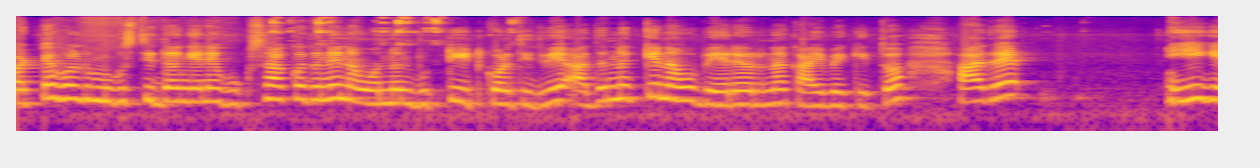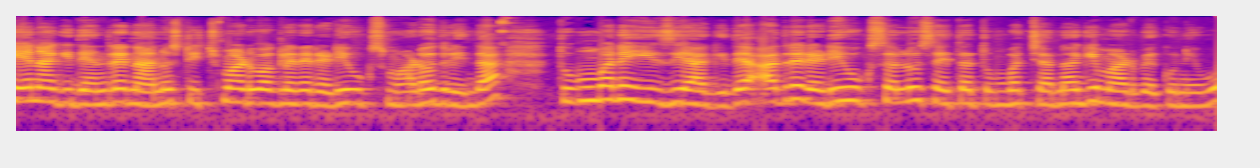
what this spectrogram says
ಬಟ್ಟೆ ಹೊಲಿದು ಮುಗಿಸ್ತಿದ್ದಂಗೆ ಹುಕ್ಸ್ ಹಾಕೋದನ್ನೇ ನಾವು ಒಂದೊಂದು ಬುಟ್ಟಿ ಇಟ್ಕೊಳ್ತಿದ್ವಿ. ಅದನ್ನಕ್ಕೆ ನಾವು ಬೇರೆಯವ್ರನ್ನ ಕಾಯಬೇಕಿತ್ತು. ಆದರೆ ಈಗ ಏನಾಗಿದೆ ಅಂದರೆ ನಾನು ಸ್ಟಿಚ್ ಮಾಡುವಾಗಲೇ ರೆಡಿ ಹುಕ್ಸ್ ಮಾಡೋದ್ರಿಂದ ತುಂಬಾ ಈಸಿ ಆಗಿದೆ. ಆದರೆ ರೆಡಿ ಹುಕ್ಸಲ್ಲೂ ಸಹಿತ ತುಂಬ ಚೆನ್ನಾಗಿ ಮಾಡಬೇಕು ನೀವು.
